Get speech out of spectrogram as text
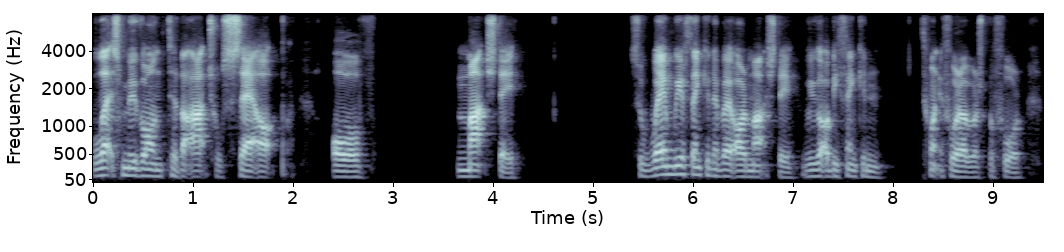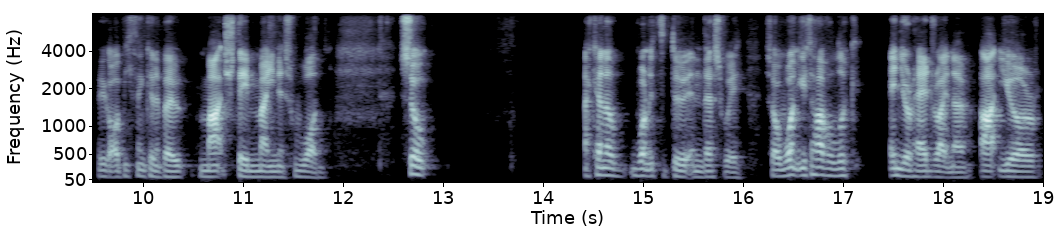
let's move on to the actual setup of match day. So when we're thinking about our match day, we've got to be thinking 24 hours before. We've got to be thinking about match day minus one. So I kind of wanted to do it in this way. So I want you to have a look in your head right now at your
